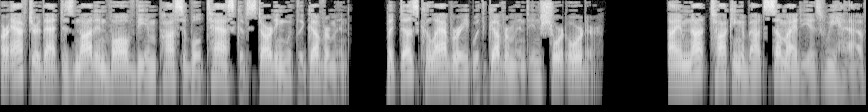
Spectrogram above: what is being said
are after that does not involve the impossible task of starting with the government, but does collaborate with government in short order. I am not talking about some ideas we have,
